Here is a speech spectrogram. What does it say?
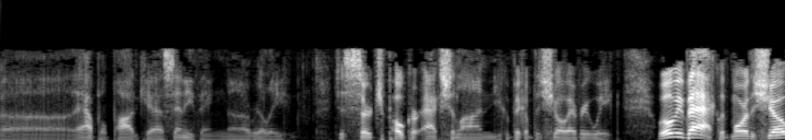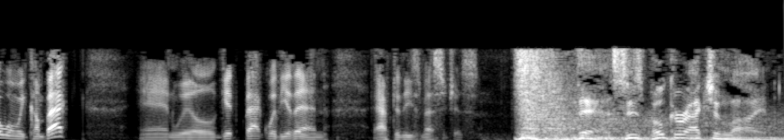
uh, Apple Podcasts, anything really. Just search Poker Action Line. You can pick up the show every week. We'll be back with more of the show when we come back, and we'll get back with you then after these messages. This is Poker Action Line.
